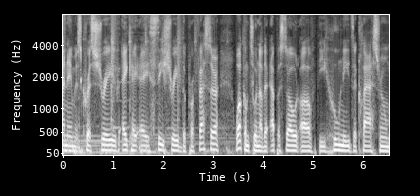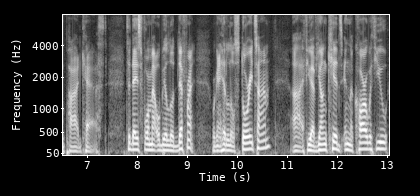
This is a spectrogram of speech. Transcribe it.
My name is Chris Shreve, aka C. Shreve the Professor. Welcome to another episode of the Who Needs a Classroom podcast. Today's format will be a little different. We're going to hit a little story time. Uh, if you have young kids in the car with you,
